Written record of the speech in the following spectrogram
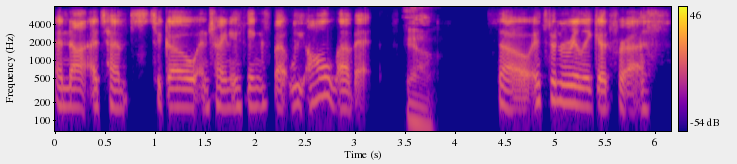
and not attempt to go and try new things. But we all love it. Yeah. So it's been really good for us.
